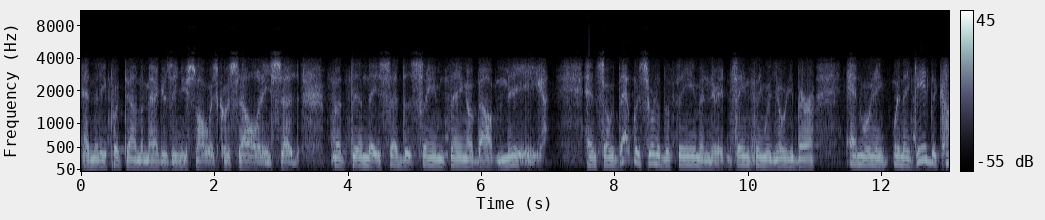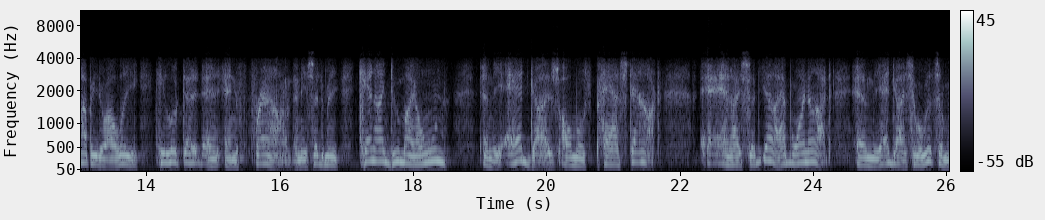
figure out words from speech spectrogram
And then he put down the magazine you saw it was Cosell, and he said, But then they said the same thing about me. And so that was sort of the theme, and same thing with Yogi Berra. And when he, when they gave the copy to Ali, he looked at it and, and frowned, and he said to me, "Can I do my own?" And the ad guys almost passed out. And I said, "Yeah, why not?" And the ad guy said, "Well, listen,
